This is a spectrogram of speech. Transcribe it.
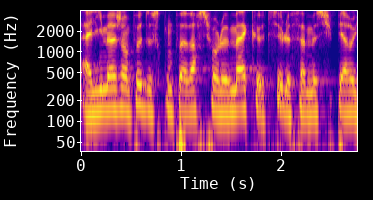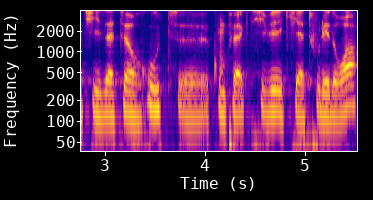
à l'image un peu de ce qu'on peut avoir sur le Mac, tu sais, le fameux super utilisateur root euh, qu'on peut activer et qui a tous les droits,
